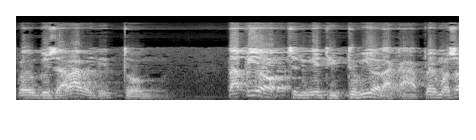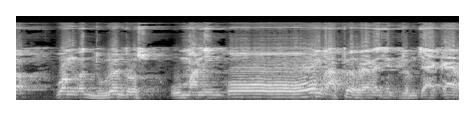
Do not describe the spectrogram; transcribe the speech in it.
Gusti Allah wis ditung. Tapi yo jenenge didung yo ora kabeh, mosok wong kenduran terus umaningkung kabeh ora sing gelem ceker.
